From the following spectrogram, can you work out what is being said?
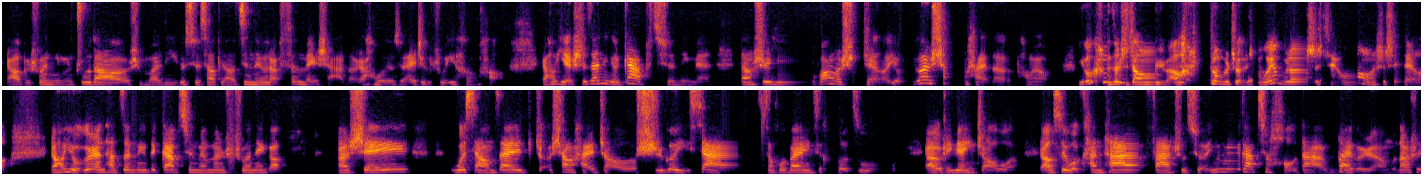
然后比如说你们住到什么离一个学校比较近的，有点氛围啥的。”然后我就觉得，哎，这个主意很好。然后也是在那个 Gap 群里面，当时也忘了是谁了，有一个上海的朋友，有可能就是张宇吧，说不准，我也不知道是谁，我忘了是谁了。然后有个人他在那个 Gap 群里面问说那个。啊，谁我想在找上海找十个以下小伙伴一起合租，然后有谁愿意找我？然后所以我看他发出去了，因为那个 gap 好大，五百个人。我当时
